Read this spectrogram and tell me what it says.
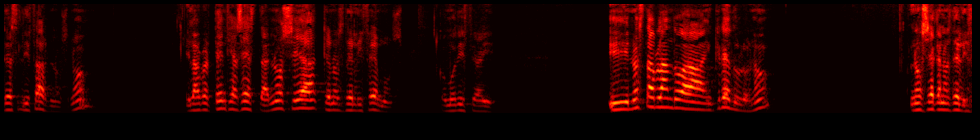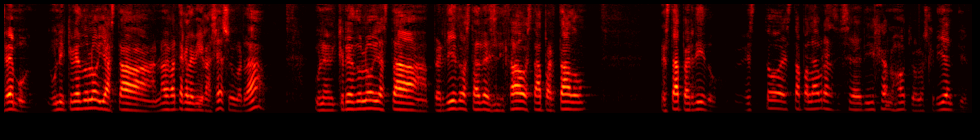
deslizarnos, ¿no? Y la advertencia es esta, no sea que nos deslicemos, como dice ahí. Y no está hablando a incrédulos, ¿no? No sea que nos deslicemos. Un incrédulo ya está, no hace falta que le digas eso, ¿verdad? Un incrédulo ya está perdido, está deslizado, está apartado, está perdido. Esto, esta palabra se dirige a nosotros, los creyentes.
